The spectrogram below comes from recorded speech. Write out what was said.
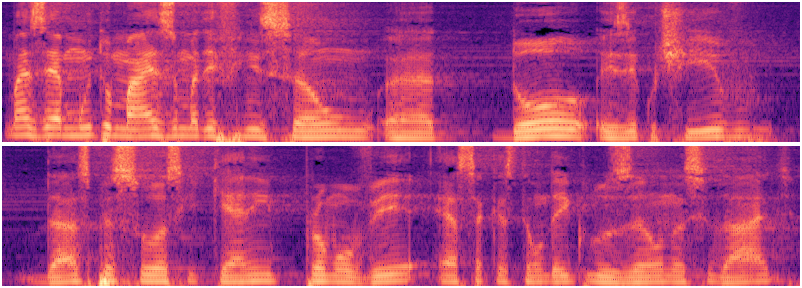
mas é muito mais uma definição uh, do executivo, das pessoas que querem promover essa questão da inclusão na cidade,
